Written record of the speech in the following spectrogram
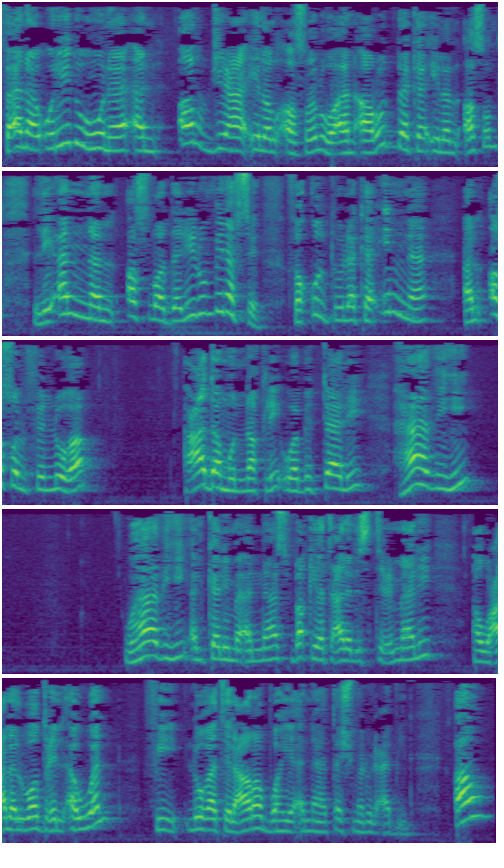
فأنا أريد هنا أن أرجع إلى الأصل وأن أردك إلى الأصل لأن الأصل دليل بنفسه. فقلت لك إن الأصل في اللغة عدم النقل وبالتالي هذه وهذه الكلمة الناس بقيت على الاستعمال أو على الوضع الأول في لغة العرب وهي أنها تشمل العبيد أو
